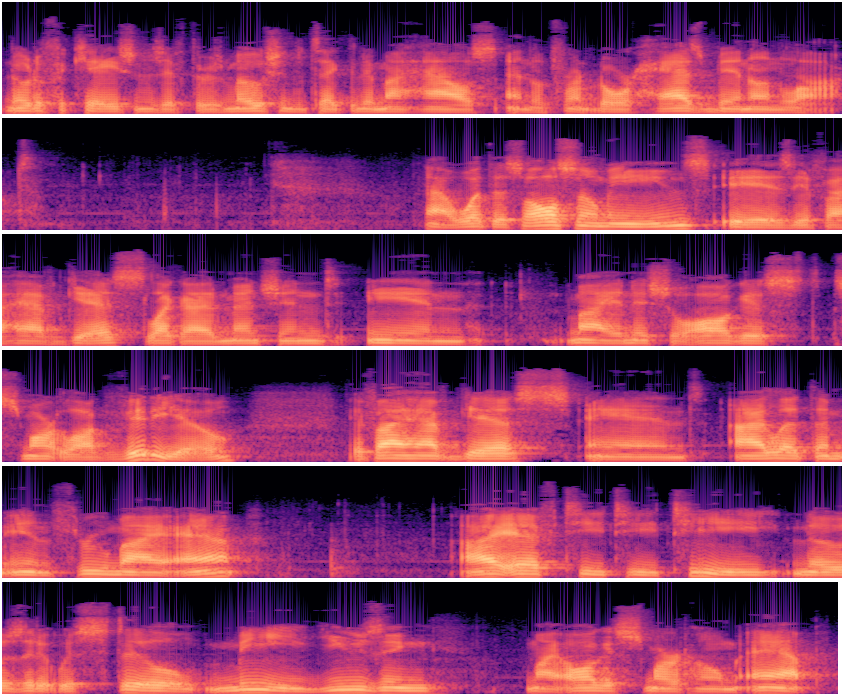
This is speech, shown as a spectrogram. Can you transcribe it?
notifications if there's motion detected in my house and the front door has been unlocked. Now, what this also means is if I have guests, like I had mentioned in my initial August smart lock video, if I have guests and I let them in through my app, IFTTT knows that it was still me using my August Smart Home app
